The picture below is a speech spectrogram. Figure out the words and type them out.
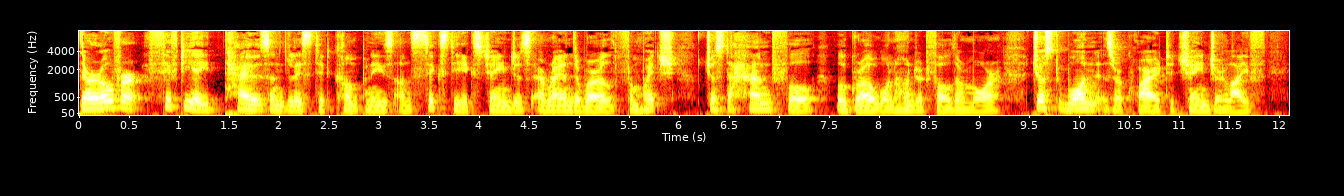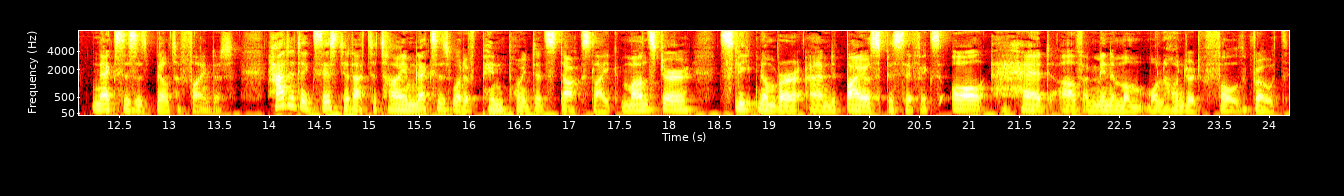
There are over 58,000 listed companies on 60 exchanges around the world, from which just a handful will grow 100 fold or more. Just one is required to change your life Nexus is built to find it. Had it existed at the time, Nexus would have pinpointed stocks like Monster, Sleep Number, and Biospecifics, all ahead of a minimum 100 fold growth.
